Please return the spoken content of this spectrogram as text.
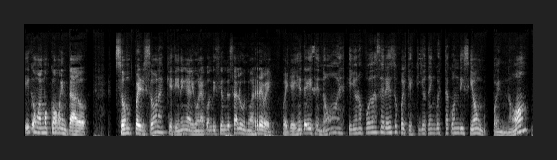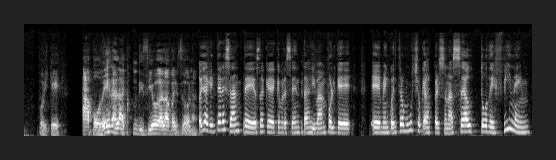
Y como hemos comentado, son personas que tienen alguna condición de salud, no al revés. Porque hay gente que dice, no, es que yo no puedo hacer eso porque es que yo tengo esta condición. Pues no, porque apodera la condición a la persona. Oye, qué interesante eso que, presentas, Iván, porque eh, me encuentro mucho que las personas se autodefinen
